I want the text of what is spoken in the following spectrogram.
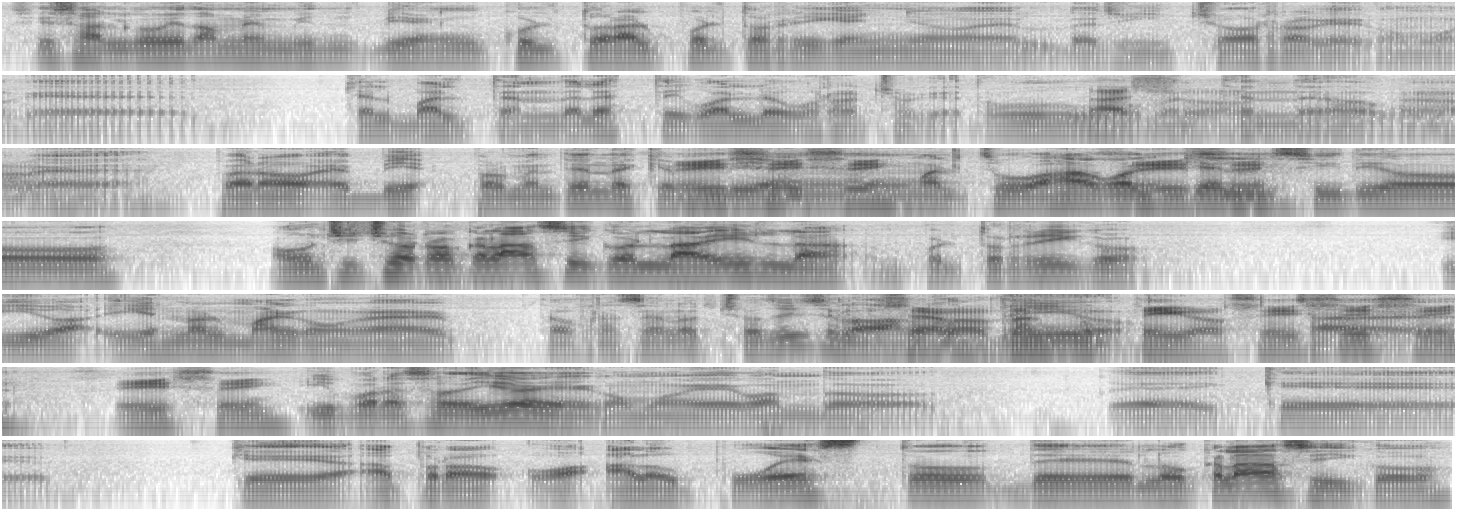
Sí, es algo también bien, bien cultural puertorriqueño de, de chinchorro, que como que, que el bartender está igual de borracho que tú. ¿me entiendes? O como Ah. que- pero es bien, pero me entiendes que es bien sí. Tú vas a cualquier sitio, a un chichorro clásico en la isla, en Puerto Rico, y, es normal, como que te ofrecen los shots y se los Se dan contigo. sí, sí, ¿sabes? sí, sí, sí. Y por eso digo que como que cuando eh, que, que a al opuesto de lo clásico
